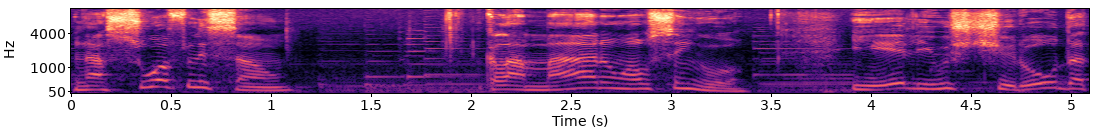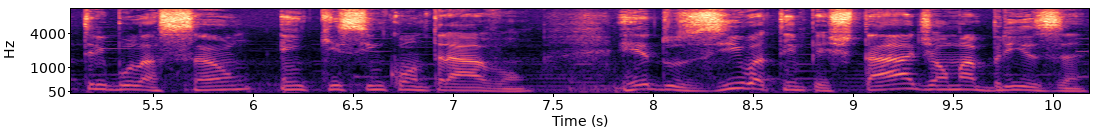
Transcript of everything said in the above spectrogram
Na sua aflição clamaram ao Senhor e ele os tirou da tribulação em que se encontravam. Reduziu a tempestade a uma brisa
